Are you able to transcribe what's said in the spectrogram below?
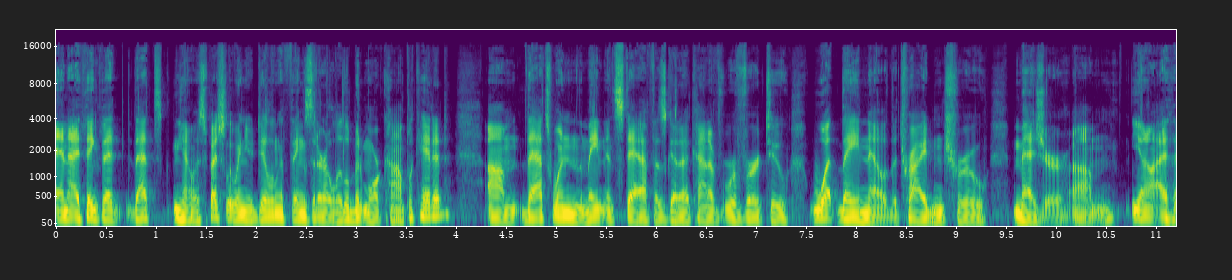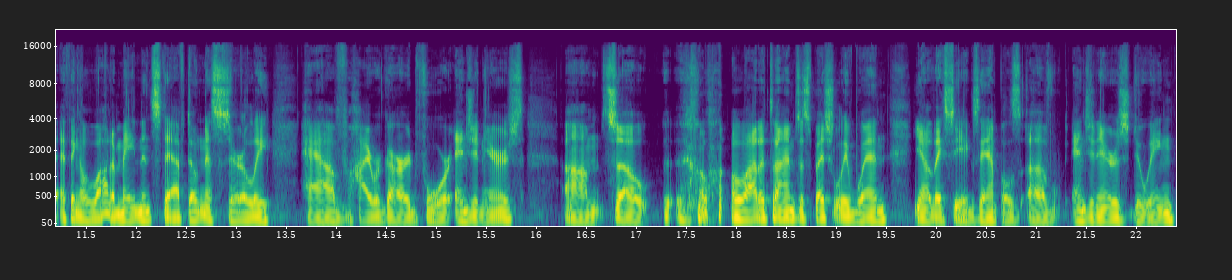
and I think that that's you know especially when you're dealing with things that are a little bit more complicated, um, that's when the maintenance staff is going to kind of revert to what they know, the tried and true measure. Um, you know, I, I, think a lot of maintenance staff don't necessarily have high regard for engineers. Um, so a lot of times, especially when you know they see examples of engineers doing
